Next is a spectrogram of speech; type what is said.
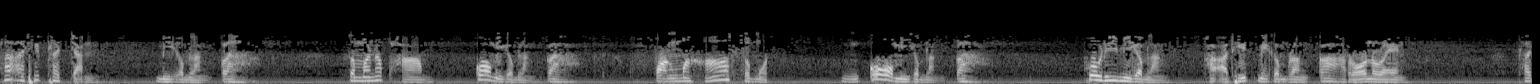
พระอาทิตย์พระจันทร์มีกำลังกล้า สมณพราหมณ์ก็มีกำลังกล้าฟังมหาสมุทรก็มีกำลังกล้า พวกนี้มีกำลัง พระอาทิตย์มีกำลังกล้าร้อนแรง พระ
